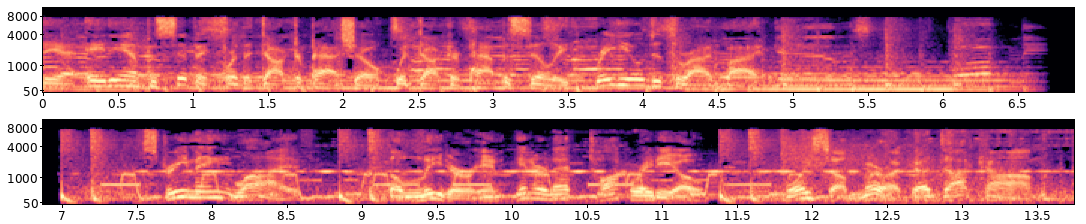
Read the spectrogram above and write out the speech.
at 8 a.m. Pacific for the Dr. Pat Show with Dr. Pat Baccili. Radio to thrive by. Streaming live. The leader in Internet talk radio. VoiceAmerica.com.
